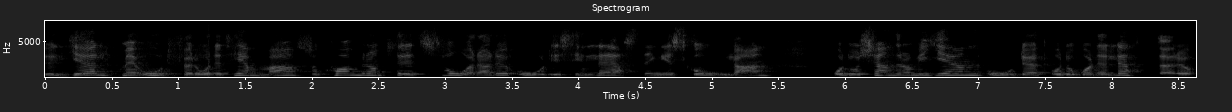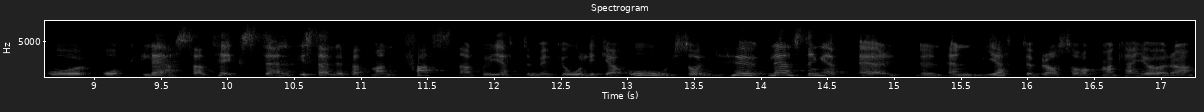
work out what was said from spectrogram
hjälp med ordförrådet hemma så kommer de till ett svårare ord i sin läsning i skolan och då känner de igen ordet och då går det lättare att, läsa texten istället för att man fastnar på jättemycket olika ord. Så högläsning är en, en jättebra sak man kan göra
